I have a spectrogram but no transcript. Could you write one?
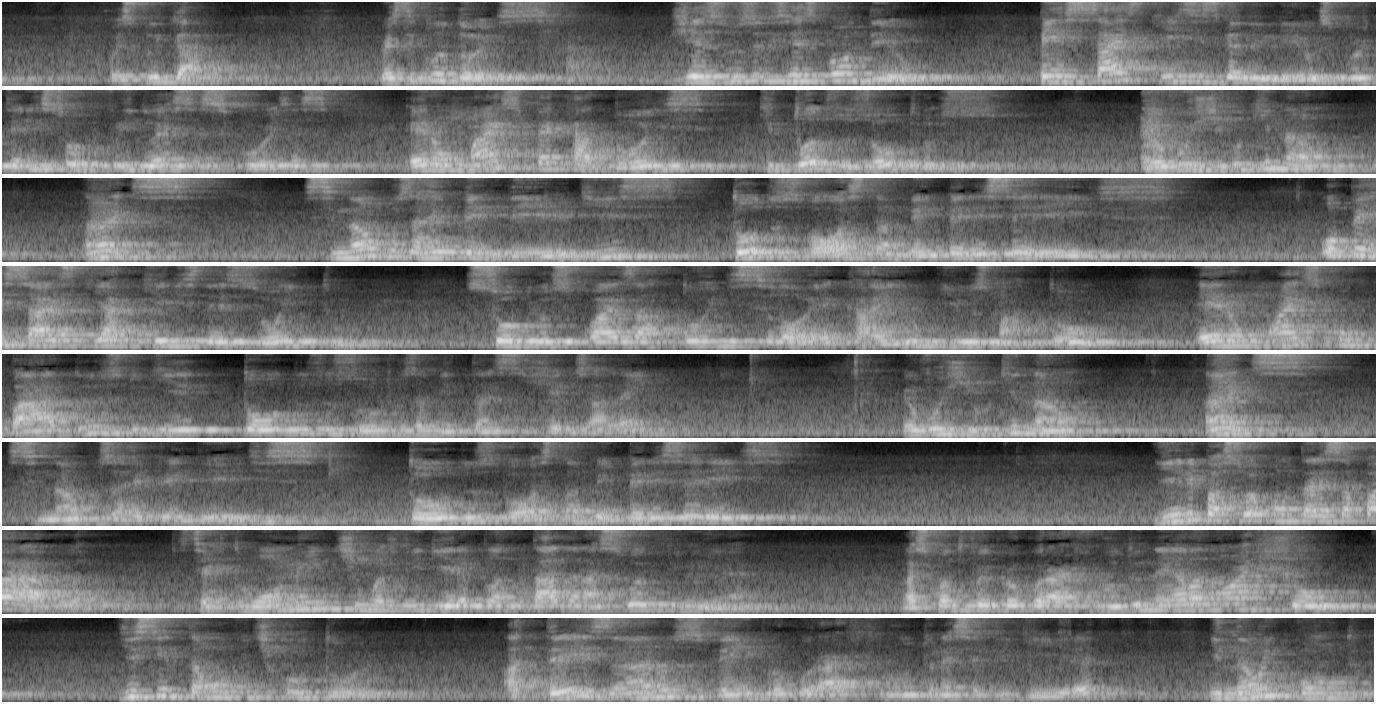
Vou explicar. Versículo 2: Jesus lhes respondeu: Pensais que esses galileus, por terem sofrido essas coisas, eram mais pecadores que todos os outros? Eu vos digo que não. Antes, se não vos arrependerdes, todos vós também perecereis. Ou pensais que aqueles dezoito, sobre os quais a torre de Siloé caiu e os matou, eram mais culpados do que todos os outros habitantes de Jerusalém? Eu vos digo que não. Antes, se não vos arrependerdes, todos vós também perecereis. E ele passou a contar essa parábola. Certo homem tinha uma figueira plantada na sua vinha, mas quando foi procurar fruto nela, não achou. Disse então o viticultor: Há três anos venho procurar fruto nessa figueira e não encontro.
